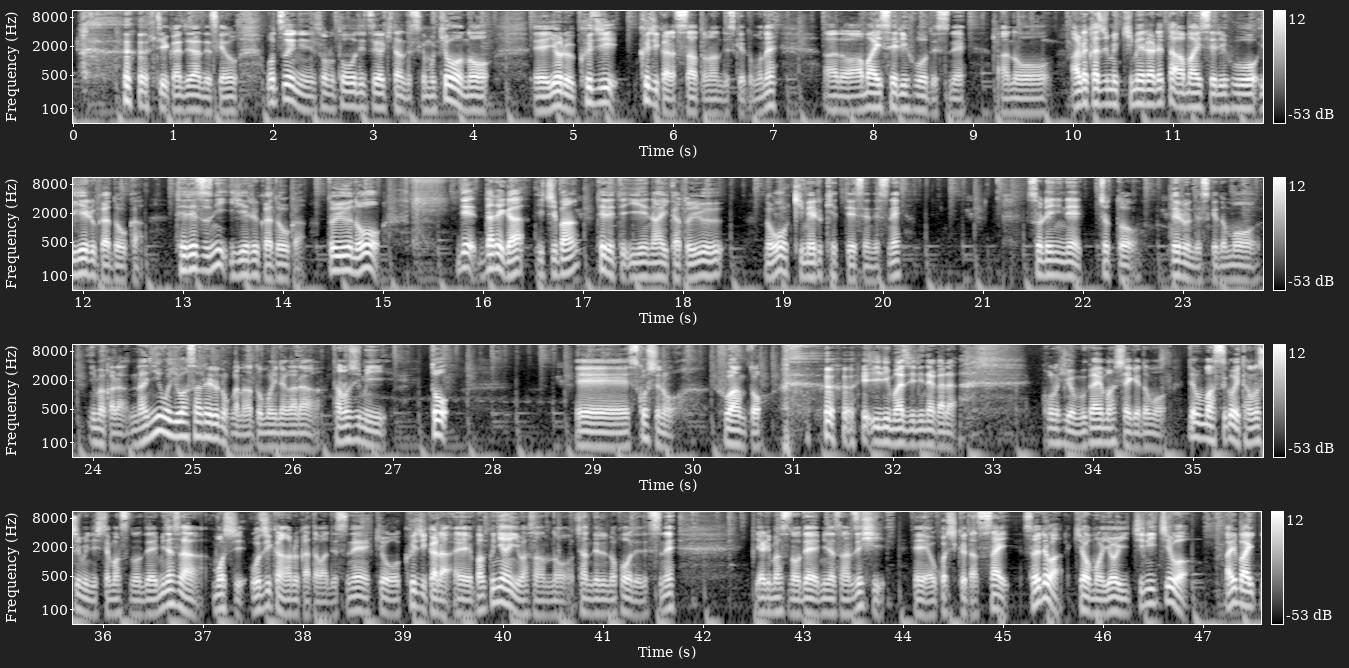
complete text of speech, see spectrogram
っていう感じなんですけども、うついにその当日が来たんですけども、今日の、えー、夜9時、9時からスタートなんですけどもね、あの、甘いセリフをですね、あの、あらかじめ決められた甘いセリフを言えるかどうか、照れずに言えるかどうかというのを、で、誰が一番照れて言えないかというのを決める決定戦ですね。それにね、ちょっと出るんですけども、今から何を言わされるのかなと思いながら、楽しみと、えー、少しの不安と 入り混じりながら、この日を迎えましたけども、でもまあすごい楽しみにしてますので、皆さん、もしお時間ある方はですね、今日9時から、えー、バクニャン岩さんのチャンネルの方でですね、やりますので、皆さんぜひ、えー、お越しください。それでは、今日も良い一日を。バイバイ。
